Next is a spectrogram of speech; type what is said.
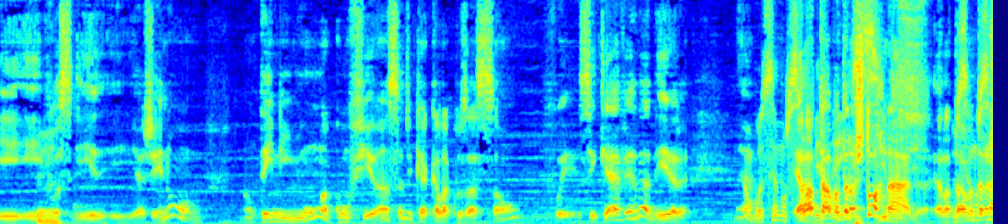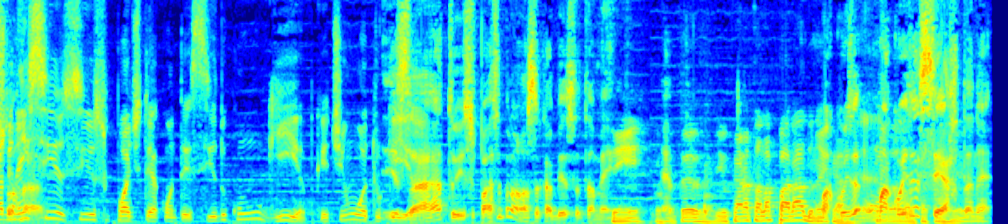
E, e, você, e, e a gente não, não tem nenhuma confiança de que aquela acusação foi sequer verdadeira. Não, você não sabe ela estava transtornada. Se, ela você não sabe nem se, se isso pode ter acontecido com o guia, porque tinha um outro guia. Exato, isso passa pela nossa cabeça também. Sim, com é. certeza. E o cara tá lá parado, né? Uma cara? coisa, é, uma coisa é tá certa, né?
